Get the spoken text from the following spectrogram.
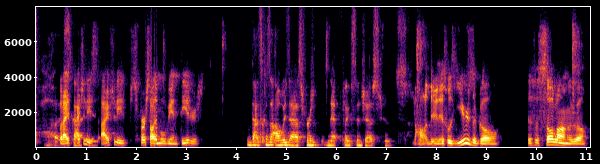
Oh, But I actually I actually first saw the movie in theaters. That's because I always ask for Netflix suggestions. Oh dude, this was years ago. This was so long ago.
